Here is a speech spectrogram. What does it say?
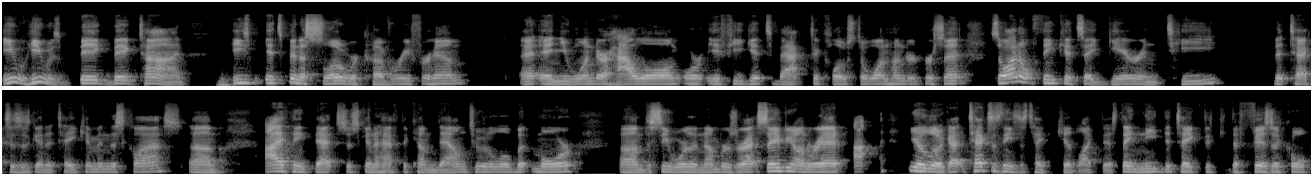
he he was big, big time he's it's been a slow recovery for him and you wonder how long or if he gets back to close to 100%. So I don't think it's a guarantee that Texas is going to take him in this class. Um, I think that's just going to have to come down to it a little bit more um, to see where the numbers are at. Savion Red, I, you know, look, I, Texas needs to take a kid like this. They need to take the, the physical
